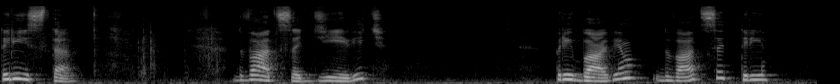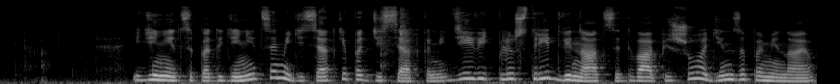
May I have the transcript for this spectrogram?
329 прибавим 23. Единицы под единицами, десятки под десятками. 9 плюс 3 – 12. 2 пишу, 1 запоминаю.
